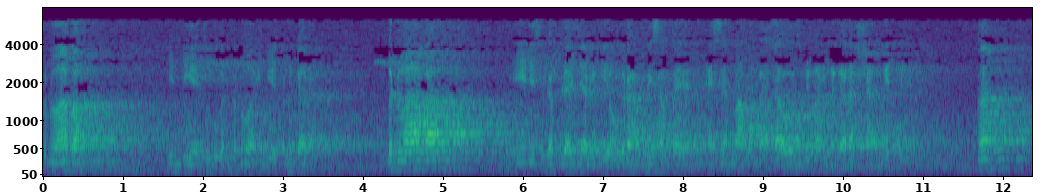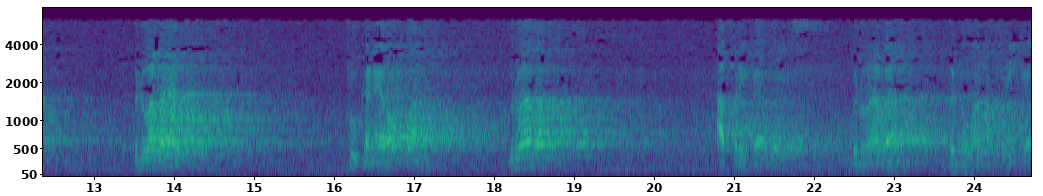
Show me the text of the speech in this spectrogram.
Benua apa? India itu bukan benua, India itu negara. Benua apa? Ini sudah belajar geografi sampai SMA kok nggak tahu di mana negara Shanggit ini. Hah? Benua mana? Bukan Eropa. Benua apa? Afrika, guys. Benua apa? Benua Afrika.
